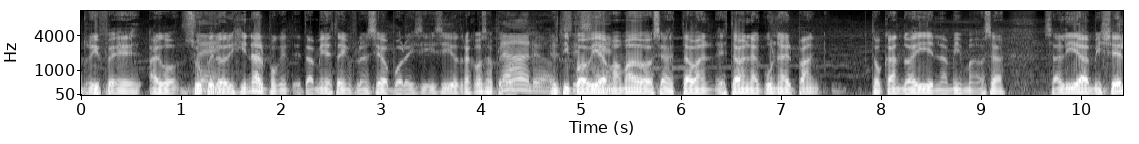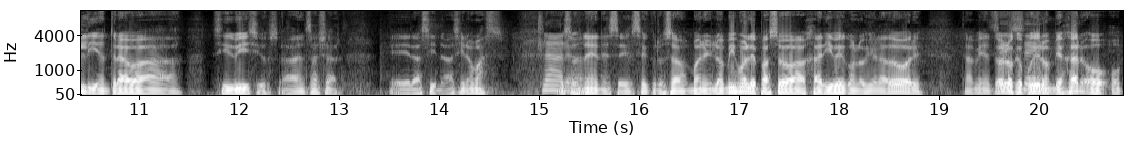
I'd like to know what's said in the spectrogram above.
riff es algo súper original, porque t- también está influenciado por ACDC y otras cosas, pero Claro, el tipo sí, había sí. mamado, o sea, estaba en, estaba en la cuna del punk tocando ahí en la misma, o sea, salía Michelle y entraba Sid Vicious a ensayar. Era así, así nomás. Claro. Esos nenes se, se cruzaban. Bueno, y lo mismo le pasó a B con los violadores. También, todos Sí, los que sí. pudieron viajar, o, o,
